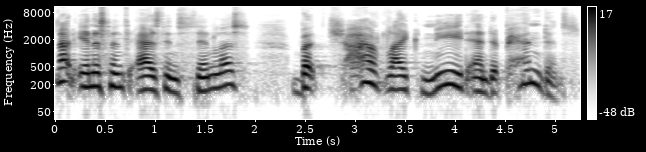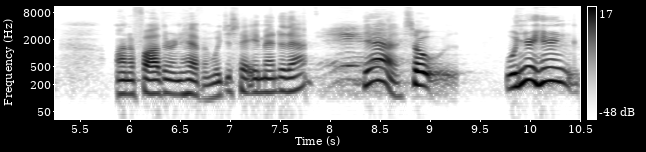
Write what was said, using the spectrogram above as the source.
Not innocent as in sinless, but childlike need and dependence on a Father in heaven. Would you say amen to that? Amen. Yeah. So when you're hearing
